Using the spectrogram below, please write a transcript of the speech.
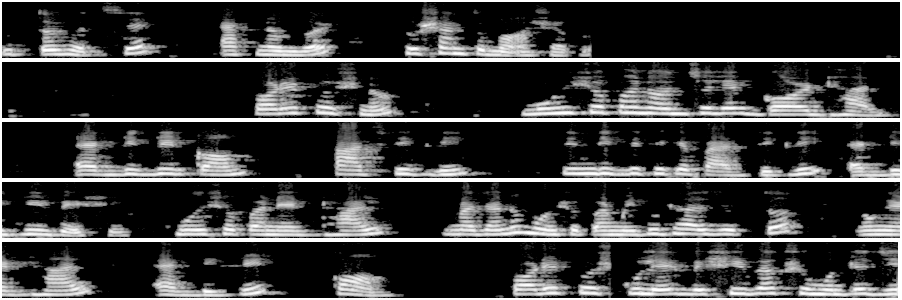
উত্তর হচ্ছে এক নম্বর প্রশান্ত মহাসাগর। পরের প্রশ্ন, মহিষোপান অঞ্চলের গড় ঢাল এক ডিগ্রির কম, পাঁচ ডিগ্রি, তিন ডিগ্রি থেকে পাঁচ ডিগ্রি, এক ডিগ্রির বেশি। মহিষোপানের ঢাল আমরা জানো মহিষোপান মৃদু ঢাল যুক্ত এবং এর ঢাল এক ডিগ্রির কম। পরের স্কুলের বেশিরভাগ সমুদ্রে যে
